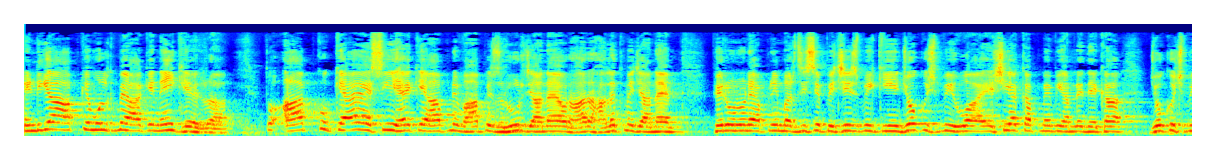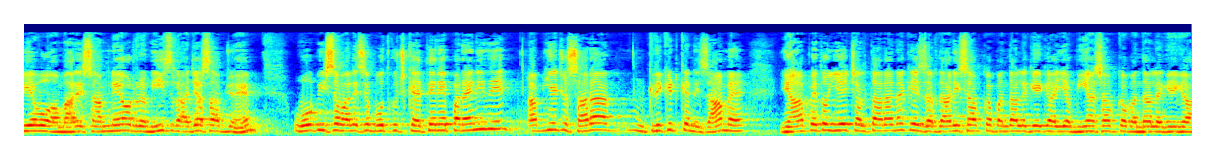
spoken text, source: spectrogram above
इंडिया आपके मुल्क में आके नहीं खेल रहा तो आपको क्या ऐसी है कि आपने वहाँ पर ज़रूर जाना है और हर हालत में जाना है। फिर उन्होंने अपनी मर्ज़ी से पिचेस भी की, जो कुछ भी हुआ, एशिया कप में भी हमने देखा, जो कुछ भी है वो हमारे सामने और रमीज राजा साहब जो हैं वो भी इस हवाले से बहुत कुछ कहते रहे पर एनी anyway, अब ये जो सारा क्रिकेट का निज़ाम है यहाँ पे तो ये चलता रहा ना कि जरदारी साहब का बंदा लगेगा या मियाँ साहब का बंदा लगेगा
